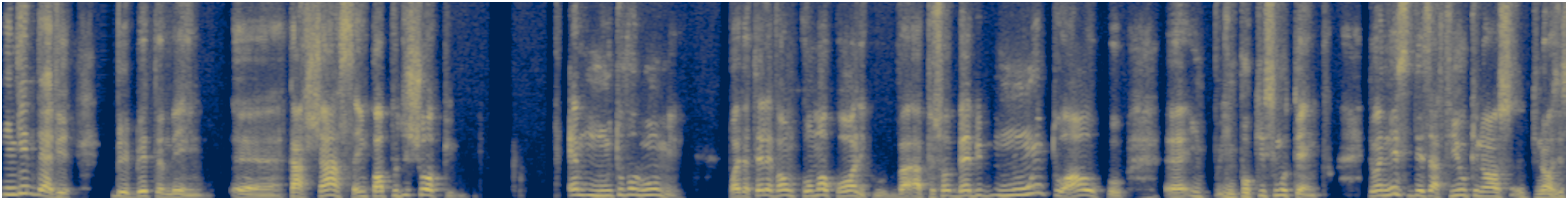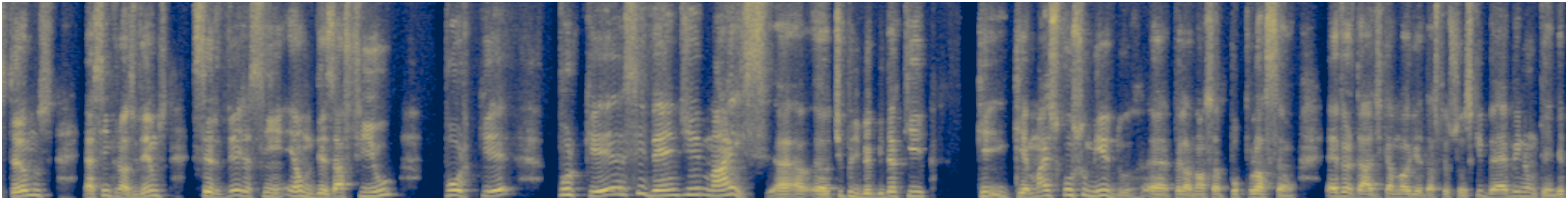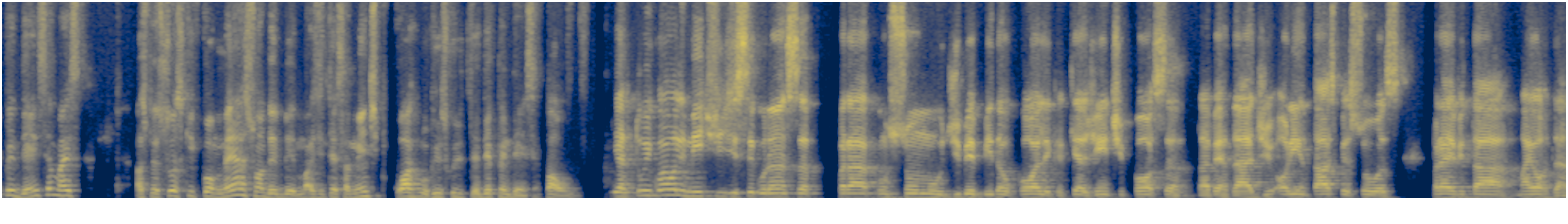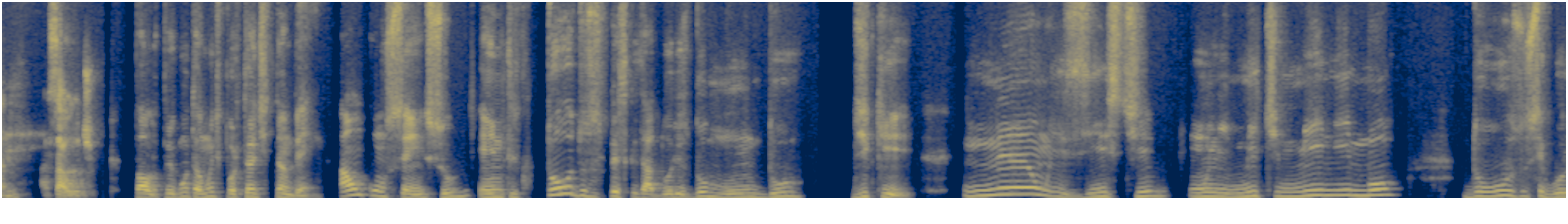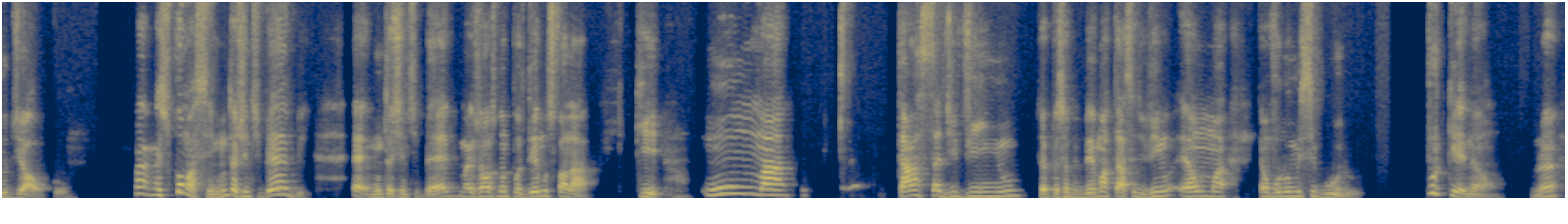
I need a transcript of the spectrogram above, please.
Ninguém deve beber também é, cachaça em copo de chopp. É muito volume pode até levar um coma alcoólico. A pessoa bebe muito álcool é, em, em, pouquíssimo tempo. Então é nesse desafio que nós, que nós estamos, é assim que nós vivemos. Cerveja, sim, é um desafio, porque, porque se vende mais. É, é o tipo de bebida que, que, que é mais consumido é, pela nossa população. É verdade que a maioria das pessoas que bebem não tem dependência, mas as pessoas que começam a beber mais intensamente correm o risco de ter dependência. Paulo. E Arthur, e qual é o limite de segurança para consumo de bebida alcoólica que a gente possa, na verdade, orientar as pessoas para evitar maior dano à saúde? Paulo, pergunta muito importante também. Há um consenso entre todos os pesquisadores do mundo de que não existe um limite mínimo do uso seguro de álcool. Ah, mas como assim? Muita gente bebe? É, muita gente bebe, mas nós não podemos falar que uma taça de vinho, se a pessoa beber uma taça de vinho, é, uma, é um volume seguro. Por que não? Né?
